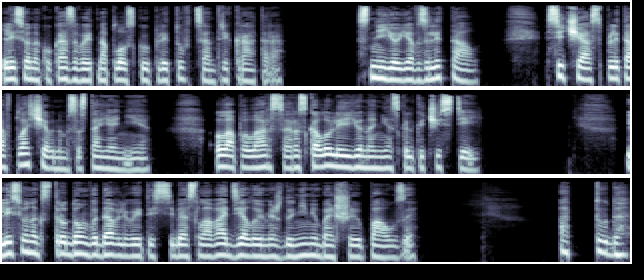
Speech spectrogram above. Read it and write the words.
Лисенок указывает на плоскую плиту в центре кратера. С нее я взлетал. Сейчас плита в плачевном состоянии. Лапы Ларса раскололи ее на несколько частей. Лисенок с трудом выдавливает из себя слова, делая между ними большие паузы. Оттуда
